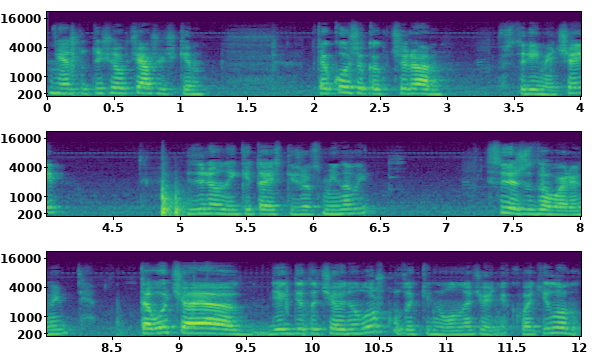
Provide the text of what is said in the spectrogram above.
Нет, тут еще в чашечке такой же, как вчера в стриме чай. Зеленый китайский жасминовый, свежезаваренный. Того чая, я где-то чайную ложку закинула на чайник, хватило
